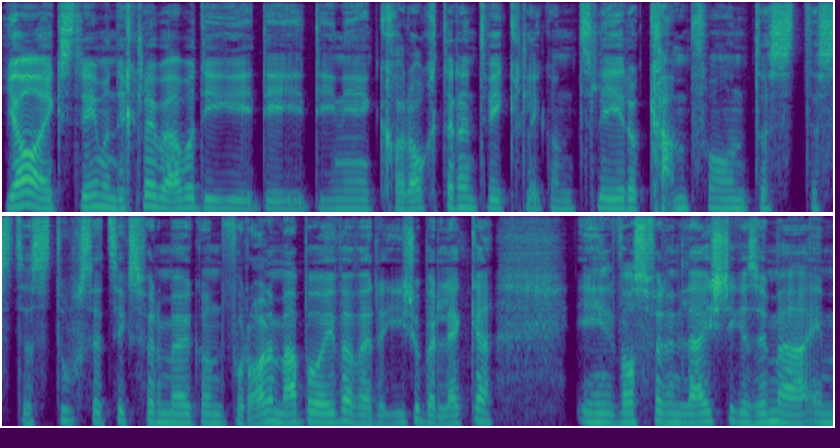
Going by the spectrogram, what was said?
Ja, extrem. Und ich glaube aber, die, die, deine Charakterentwicklung und das Lehren kämpfen und das, das, das Durchsetzungsvermögen und vor allem auch eben, wenn ich überlege, was für eine Leistung es immer im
